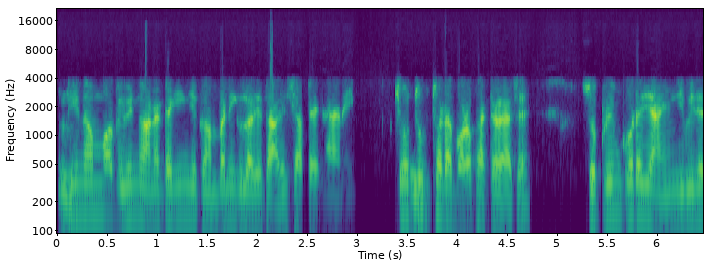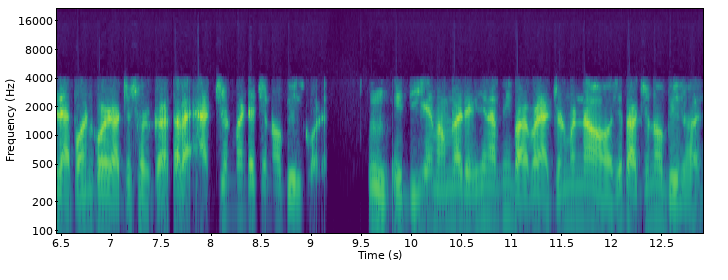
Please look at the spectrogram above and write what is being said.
তিন নম্বর বিভিন্ন আন্ডারটেকিং যে কোম্পানিগুলো আছে তার হিসাবটা এখানে নেই। চতুর্থটা বড় ফ্যাক্টর আছে। সুপ্রিম কোর্টে যে আইনজীবীদের অ্যাপয়েন্ট করে রাজ্য সরকার তারা অ্যাডজনমেন্টের জন্য বিল করে। এই ডিএ মামলায় দেখেছেন আপনি? বারবার অ্যাডজনমেন্ট নেওয়া হয়েছে তার জন্য বিল হয়।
